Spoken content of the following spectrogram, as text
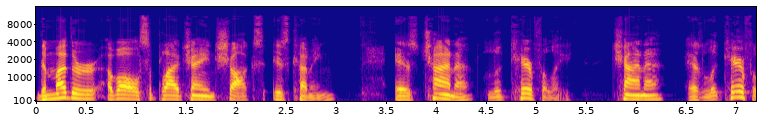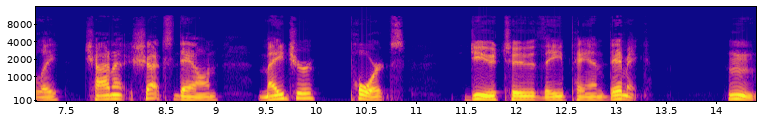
The mother of all supply chain shocks is coming as China, look carefully, China, as look carefully, China shuts down major ports due to the pandemic. Hmm.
